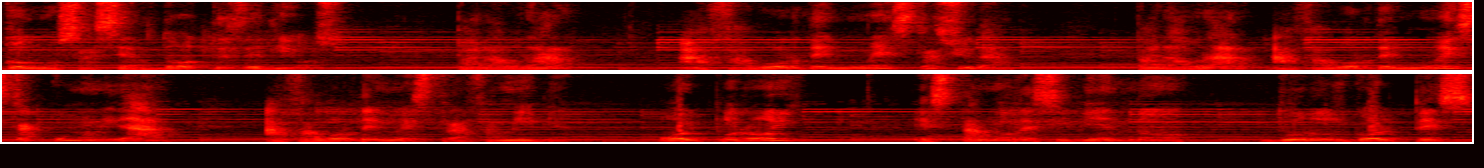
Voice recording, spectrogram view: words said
como sacerdotes de Dios para orar a favor de nuestra ciudad, para orar a favor de nuestra comunidad, a favor de nuestra familia. Hoy por hoy estamos recibiendo duros golpes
